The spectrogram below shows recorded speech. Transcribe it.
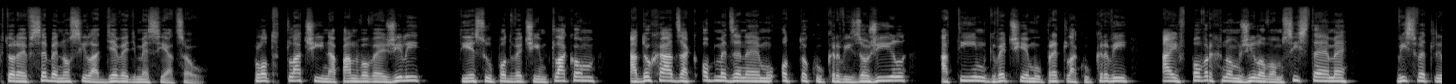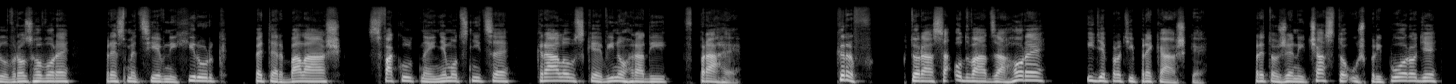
ktoré v sebe nosila 9 mesiacov. Plod tlačí na panvové žily, tie sú pod väčším tlakom a dochádza k obmedzenému odtoku krvi zo žíl a tým k väčšiemu pretlaku krvi aj v povrchnom žilovom systéme, vysvetlil v rozhovore presmedcievný chirurg Peter Baláš z fakultnej nemocnice Kráľovské Vinohrady v Prahe. Krv, ktorá sa odvádza hore, ide proti prekážke. Preto ženy často už pri pôrode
